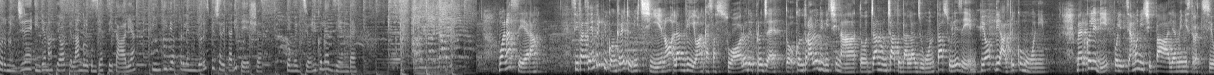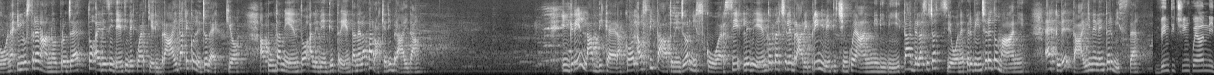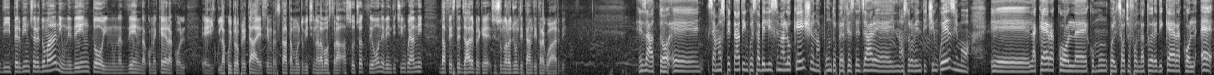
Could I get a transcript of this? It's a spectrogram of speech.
Formigine, in via Matteotti all'angolo con Piazza Italia, Pinti vi offre le migliori specialità di pesce. Convenzioni con le aziende. Buonasera. Si fa sempre più concreto e vicino l'avvio anche a Sassuolo del progetto Controllo di vicinato, già annunciato dalla Giunta sull'esempio di altri comuni. Mercoledì Polizia Municipale e Amministrazione illustreranno il progetto ai residenti dei quartieri Braida e Collegio Vecchio. Appuntamento alle 20.30 nella parrocchia di Braida. Il Green Lab di Keracol ha ospitato nei giorni scorsi l'evento per celebrare i primi 25 anni di vita dell'associazione Per Vincere Domani. Ecco i dettagli nelle interviste. 25 anni di Per Vincere Domani, un evento in un'azienda come Keracol, eh, la cui proprietà è sempre stata molto vicina alla vostra associazione, 25 anni da festeggiare perché si sono raggiunti tanti traguardi. Esatto, eh, siamo aspettati in questa bellissima location appunto per festeggiare il nostro 25esimo, eh, la Keracol, comunque il socio fondatore di Keracol è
